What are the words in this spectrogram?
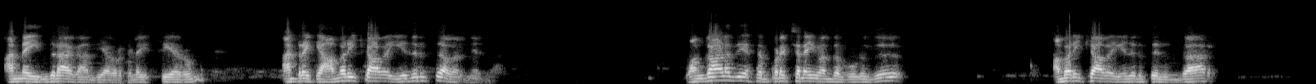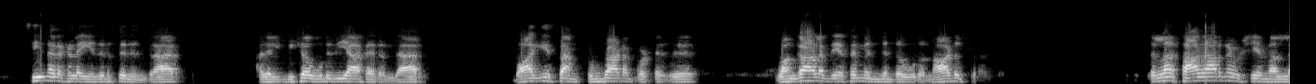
அன்னை இந்திரா காந்தி அவர்களை சேரும். அன்றைக்கு அமெரிக்காவை எதிர்த்து அவர் நின்றார். வங்காளதேச பிரச்சனை வந்த பொழுது அமெரிக்காவை எதிர்த்து நின்றார். சீனர்களை எதிர்த்து நின்றார். அதில் மிக உறுதியாக இருந்தார். பாகிஸ்தான் துண்டாடப்பட்டது வங்காளதேசம் என்கின்ற ஒரு நாடு பிறகு இதெல்லாம் சாதாரண விஷயம் அல்ல.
